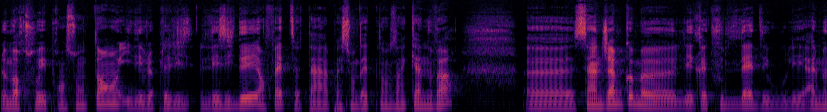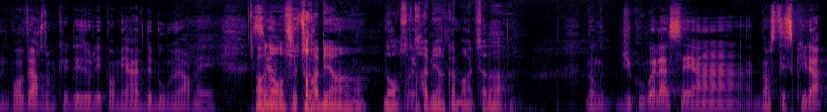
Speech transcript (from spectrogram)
Le morceau, il prend son temps, il développe les, les idées. En fait, tu as l'impression d'être dans un canevas. Euh, c'est un jam comme euh, les Grateful Dead ou les Allman Brothers. Donc euh, désolé pour mes rêves de boomer, mais. Oh non, c'est très bien. Non, c'est Ouais. très bien comme rêve, ça va. Donc du coup voilà, c'est un dans cet esprit-là.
